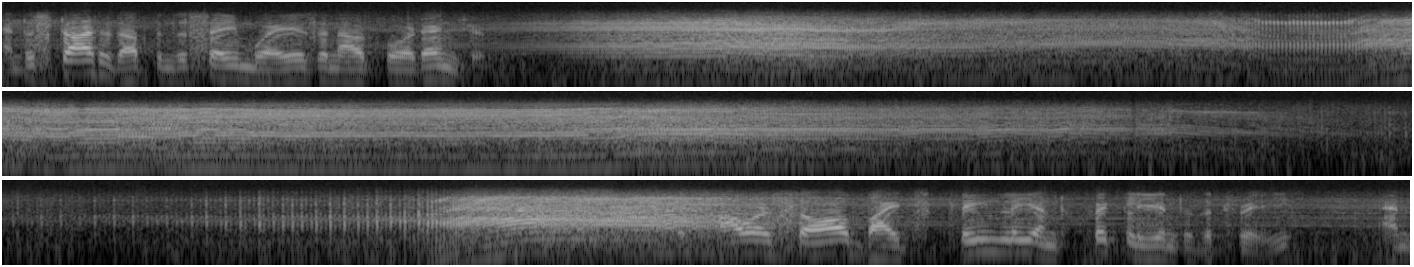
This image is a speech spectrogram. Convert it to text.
and to start it up in the same way as an outboard engine. Saw bites cleanly and quickly into the tree and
